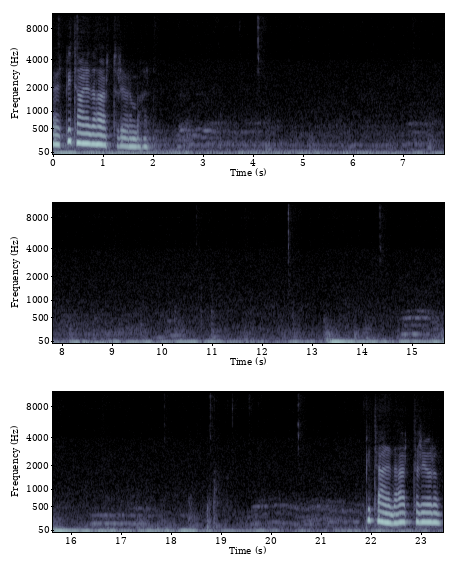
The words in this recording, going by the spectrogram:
Evet bir tane daha arttırıyorum bakın. Bir tane daha arttırıyorum.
